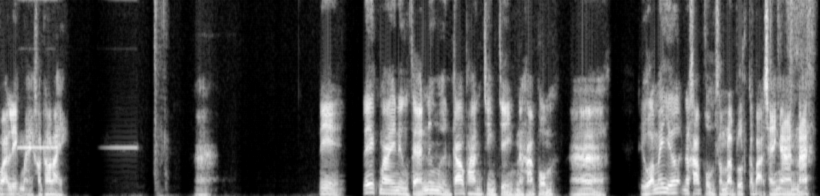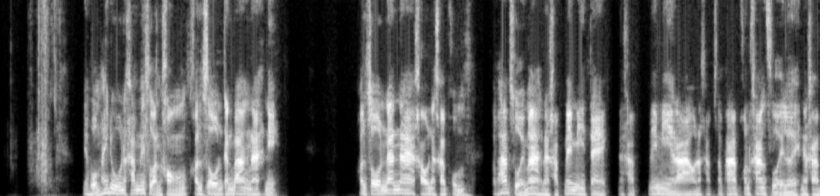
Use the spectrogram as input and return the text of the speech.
ว่าเลขไมค์เขาเท่าไหร่ อ่า นี่เลขไมล์หนึ่งแสนหนึ่งหมื่นเก้าพันจริง ๆ นะครับผม อ่า ถือว่าไม่เยอะนะครับผมสำหรับรถกระบะใช้งานนะ เดี๋ยวผมให้ดูนะครับ ในส่วนของคอนโซลกันบ้างนะ นี่ คอนโซลด้านหน้าเขานะครับผม สภาพสวยมากนะครับ ไม่มีแตกนะครับ ไม่มีร้าวนะครับ สภาพค่อนข้างสวยเลยนะครับ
